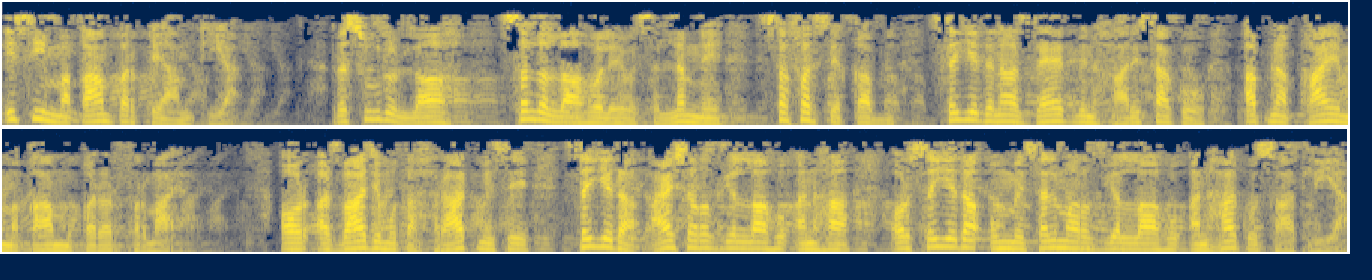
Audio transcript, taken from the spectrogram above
اسی مقام پر قیام کیا۔ رسول اللہ صلی اللہ علیہ وسلم نے سفر سے قبل سیدنا زید بن حارثہ کو اپنا قائم مقام مقرر فرمایا۔ اور ازواج متحرات میں سے سیدہ عائشہ رضی اللہ عنہا اور سیدہ ام سلمہ رضی اللہ عنہا کو ساتھ لیا۔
